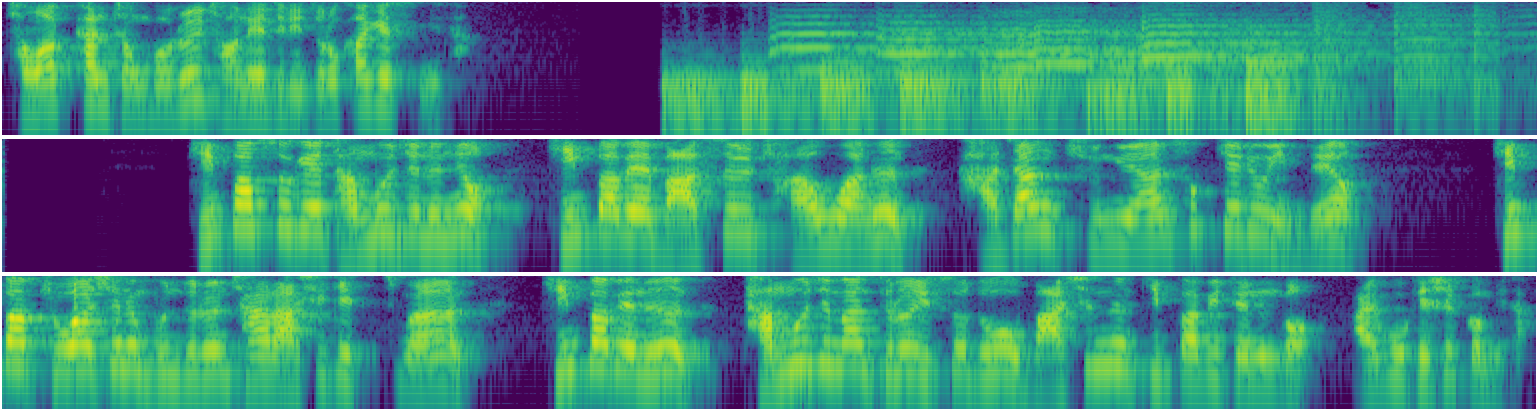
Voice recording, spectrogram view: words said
정확한 정보를 전해드리도록 하겠습니다. 김밥 속의 단무지는요, 김밥의 맛을 좌우하는 가장 중요한 속재료인데요. 김밥 좋아하시는 분들은 잘 아시겠지만, 김밥에는 단무지만 들어있어도 맛있는 김밥이 되는 거 알고 계실 겁니다.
